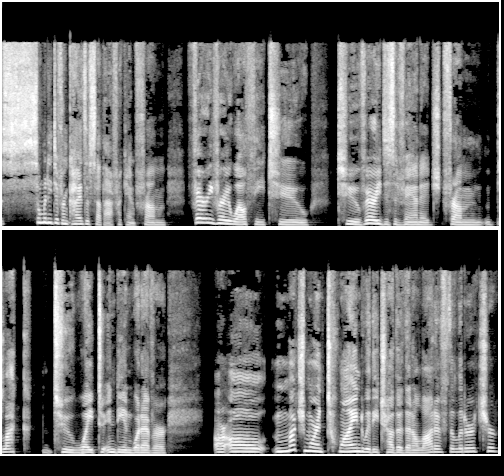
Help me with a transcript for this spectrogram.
so many different kinds of South African from very, very wealthy to, to very disadvantaged from black to white to Indian, whatever, are all much more entwined with each other than a lot of the literature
